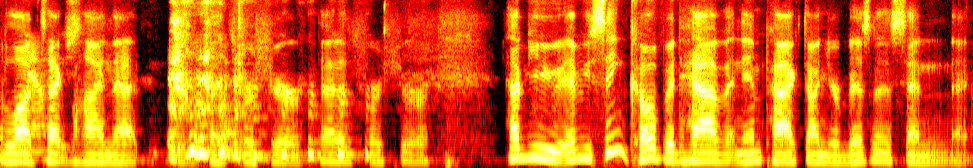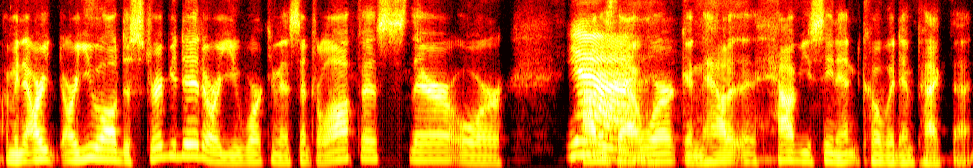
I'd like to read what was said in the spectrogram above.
a lot of tech behind that. That's for sure. That is for sure. Have you have you seen COVID have an impact on your business? And I mean, are are you all distributed? Or are you working in a central office there, or yeah. How does that work and how, how have you seen COVID impact that?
